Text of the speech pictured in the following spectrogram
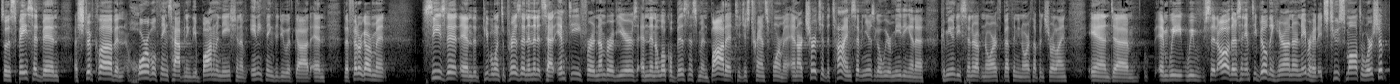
So the space had been a strip club and horrible things happening, the abomination of anything to do with God. And the federal government seized it and the people went to prison and then it sat empty for a number of years and then a local businessman bought it to just transform it. And our church at the time seven years ago we were meeting in a community center up north bethany north up in shoreline and um, and we we said oh there's an empty building here in our neighborhood it's too small to worship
